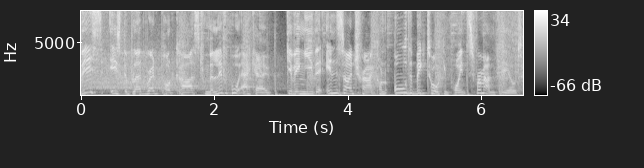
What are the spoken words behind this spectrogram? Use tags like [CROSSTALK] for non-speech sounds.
This is the Blood Red podcast from the Liverpool Echo, giving you the inside track on all the big talking points from Anfield.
